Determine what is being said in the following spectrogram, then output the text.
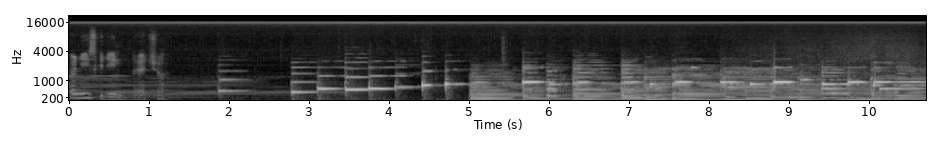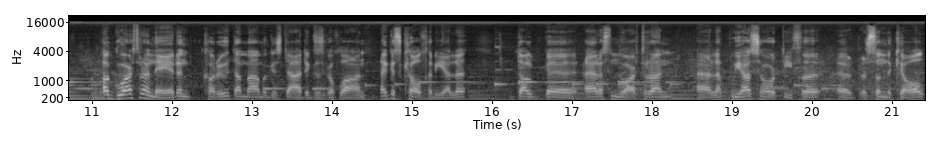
Tá níos go dín éit seo. A ghuairtar an éir an choú a má agus dad agus go chláán agus cáiltarí eile dal eh, airas an nuirtar an eh, le buhasáirtífa eh, ar san na ceáil,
